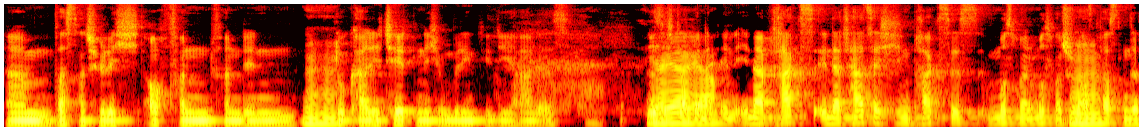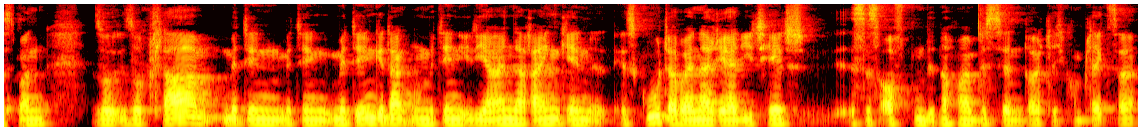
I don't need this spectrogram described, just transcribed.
ähm, was natürlich auch von, von den mhm. Lokalitäten nicht unbedingt ideal ist. Also ja, ich glaube, ja, ja. in, in, der Praxis, in der tatsächlichen Praxis muss man, muss man schon mhm. aufpassen, dass man so, so klar mit den, mit den, mit den Gedanken, mit den Idealen da reingehen, ist gut, aber in der Realität ist es oft noch mal ein bisschen deutlich komplexer.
